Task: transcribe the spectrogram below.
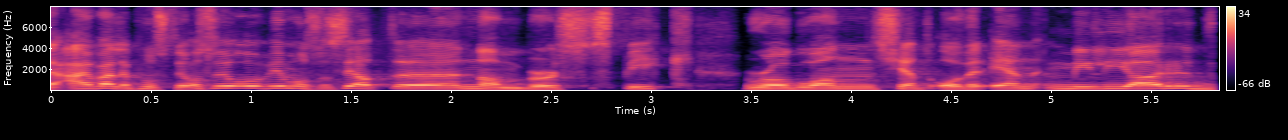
det er veldig positivt. Også, vi må også si at uh, numbers speak. Rogue One tjente over en milliard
